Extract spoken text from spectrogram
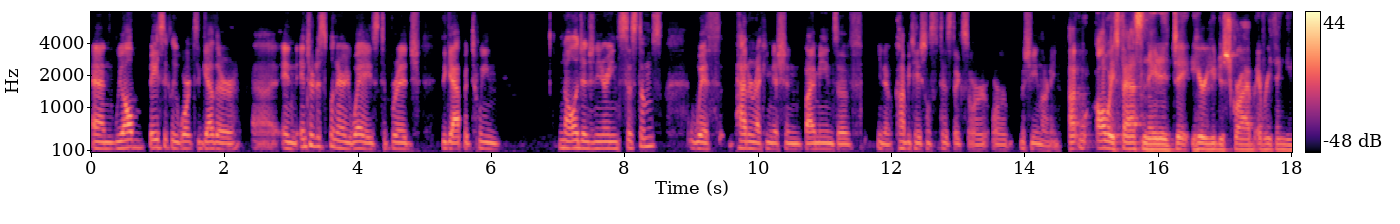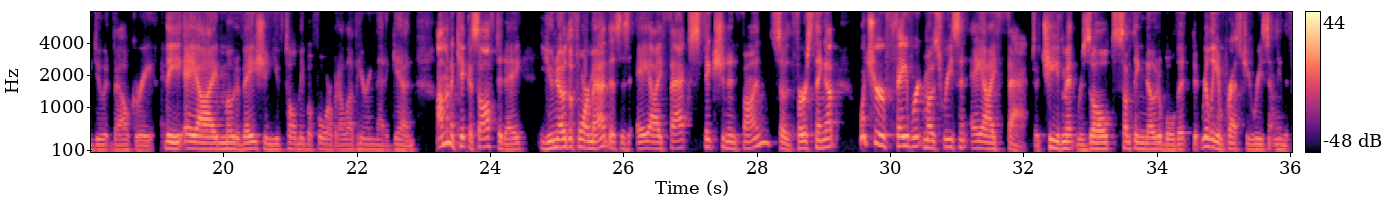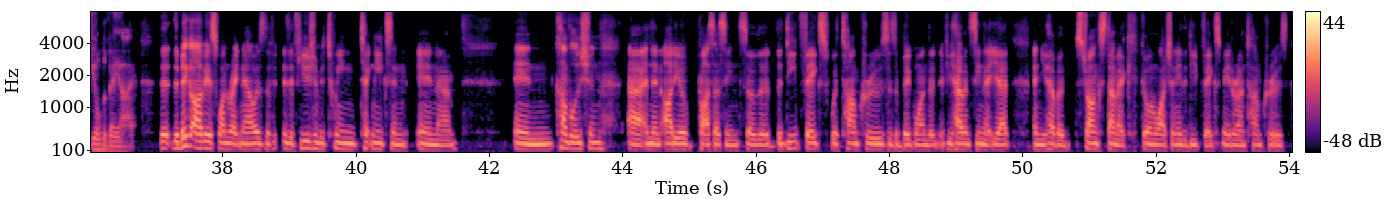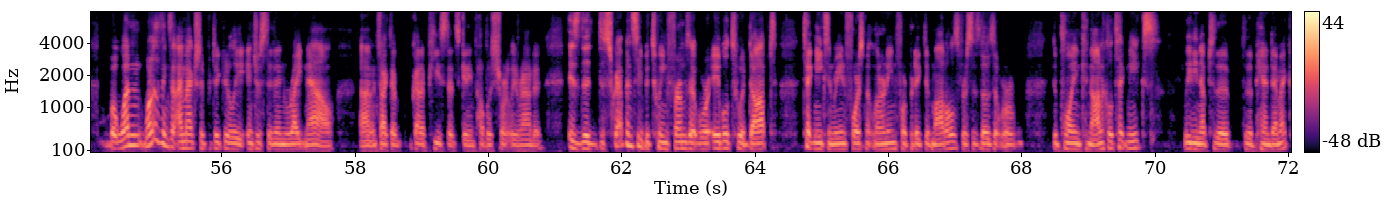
and we all basically work together uh, in interdisciplinary ways to bridge the gap between knowledge engineering systems with pattern recognition by means of you know computational statistics or or machine learning? I'm always fascinated to hear you describe everything you do at valkyrie. The ai motivation you've told me before but i love hearing that again. I'm going to kick us off today. You know the format. This is ai facts fiction and fun. So the first thing up what's your favorite most recent ai fact achievement result something notable that, that really impressed you recently in the field of ai the, the big obvious one right now is the is the fusion between techniques in in um, in convolution uh, and then audio processing. So the the deep fakes with Tom Cruise is a big one that if you haven't seen that yet and you have a strong stomach, go and watch any of the deep fakes made around Tom Cruise. But one one of the things that I'm actually particularly interested in right now. Um, in fact, I've got a piece that's getting published shortly around it. Is the discrepancy between firms that were able to adopt techniques in reinforcement learning for predictive models versus those that were deploying canonical techniques leading up to the to the pandemic.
